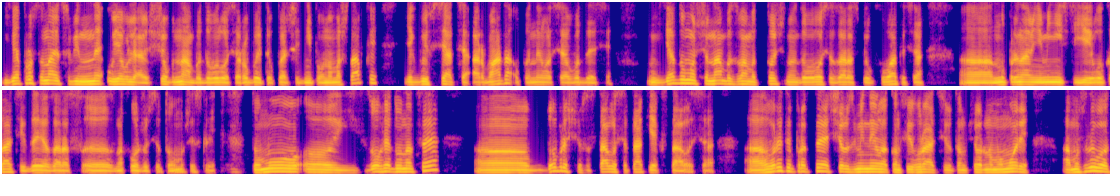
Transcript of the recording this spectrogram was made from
Я просто навіть собі не уявляю, що б нам би довелося робити в перші дні повномасштабки, якби вся ця армада опинилася в Одесі. Я думаю, що нам би з вами точно не довелося зараз спілкуватися, е, ну принаймні мені з тієї локації, де я зараз е, знаходжуся, в тому числі. Тому е, з огляду на це. Е, Добре, що сталося так, як сталося. Говорити про те, що змінила конфігурацію там в Чорному морі, а можливо,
